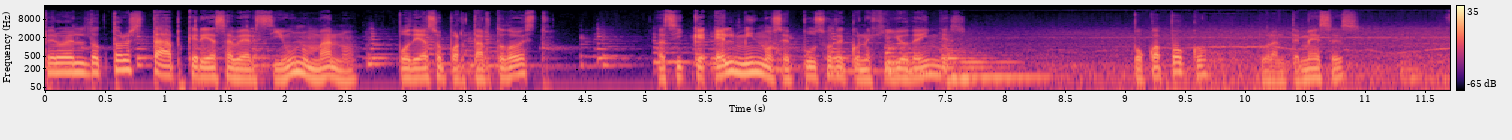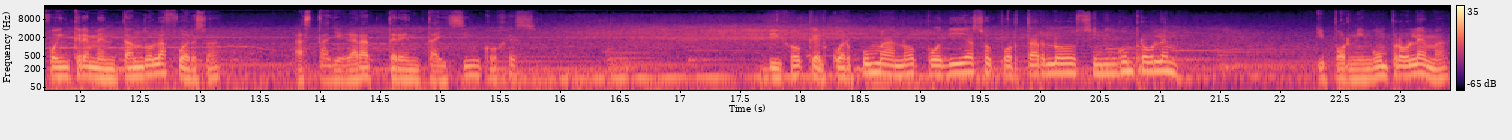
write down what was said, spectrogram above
pero el doctor Stapp quería saber si un humano podía soportar todo esto. Así que él mismo se puso de conejillo de indias. Poco a poco, durante meses, fue incrementando la fuerza hasta llegar a 35 Gs. Dijo que el cuerpo humano podía soportarlo sin ningún problema. Y por ningún problema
